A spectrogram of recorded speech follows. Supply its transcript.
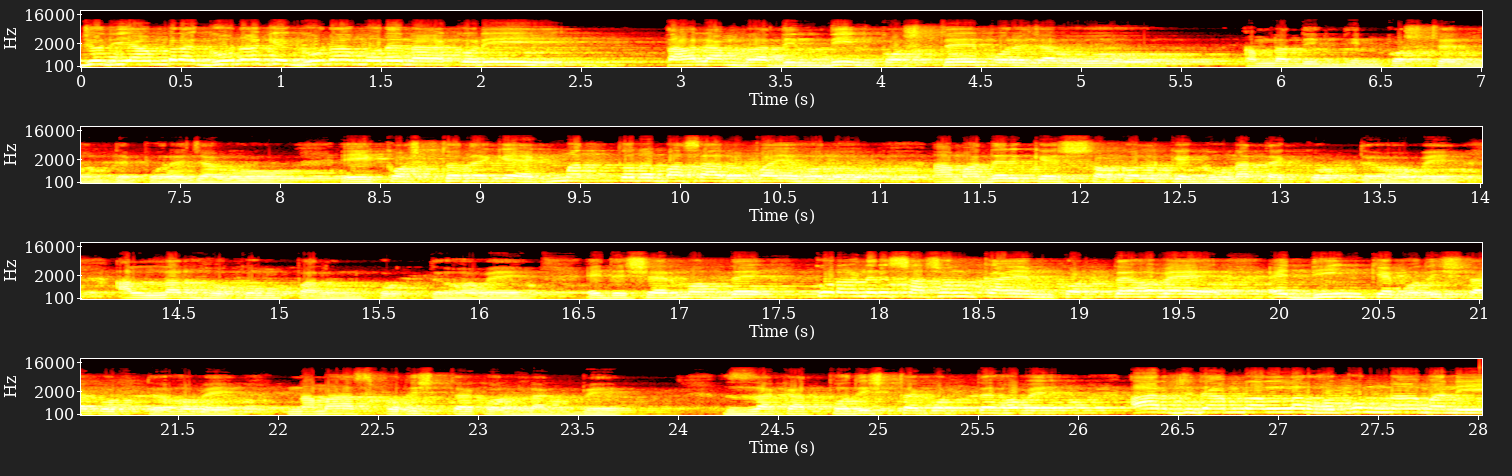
যদি আমরা গুনাকে গুনাহ মনে না করি, তাহলে আমরা দিন দিন কষ্টে পড়ে যাব। আমরা দিন দিন কষ্টের মধ্যে পড়ে যাব। এই কষ্ট থেকে একমাত্র বাঁচার উপায় হলো আমাদেরকে সকলকে গুণাত্যাগ করতে হবে, আল্লাহর হুকুম পালন করতে হবে। এই দেশের মধ্যে কোরআনের শাসন কায়েম করতে হবে, এই দিনকে প্রতিষ্ঠা করতে হবে, নামাজ প্রতিষ্ঠা করা লাগবে জাকাত প্রতিষ্ঠা করতে হবে। আর যদি আমরা আল্লাহর হুকুম না মানি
